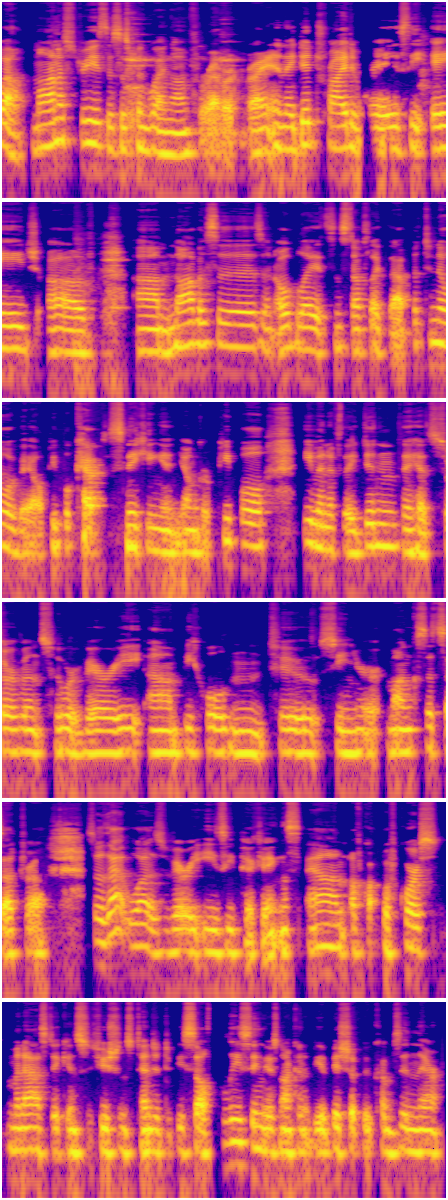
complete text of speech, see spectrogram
well, monasteries, this has been going on forever, right? And they did try to raise the age of um, novices and oblates and stuff like that, but to no avail. People kept sneaking in younger people. Even if they didn't, they had servants who were very um, beholden to senior monks, etc. So that was very easy pickings. And of, of course, monastic institutions tended to be self policing. There's not going to be a bishop who comes in there.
